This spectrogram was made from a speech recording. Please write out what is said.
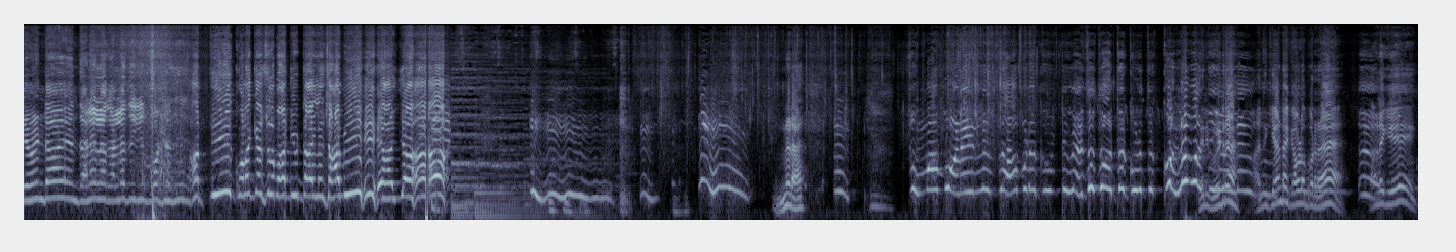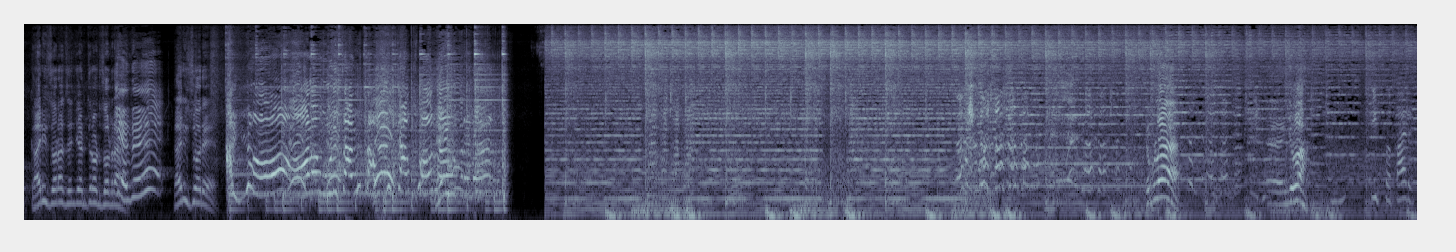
இவன்டா என் தலையில கள்ள தூக்கி போட்டது. அத்தி கொலைக்கேசுல மாட்டி விட்டா இல்ல சாமி. ஐயா. என்னடா? சும்மா இல்ல சாப்பிட கூப்பிட்டு விஷத்தை கொடுத்து கொல்ல விடுற. அதுக்கு ஏன்டா கவலைப்படுற? நாளைக்கு கறி சோறா செஞ்சு எடுத்துட்டு சொல்றேன். எது? கறி சோறு. ஐயோ ஆள ஒரு சாமி தப்பிச்சா போதும். இங்க வா. இப்ப பாரு.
